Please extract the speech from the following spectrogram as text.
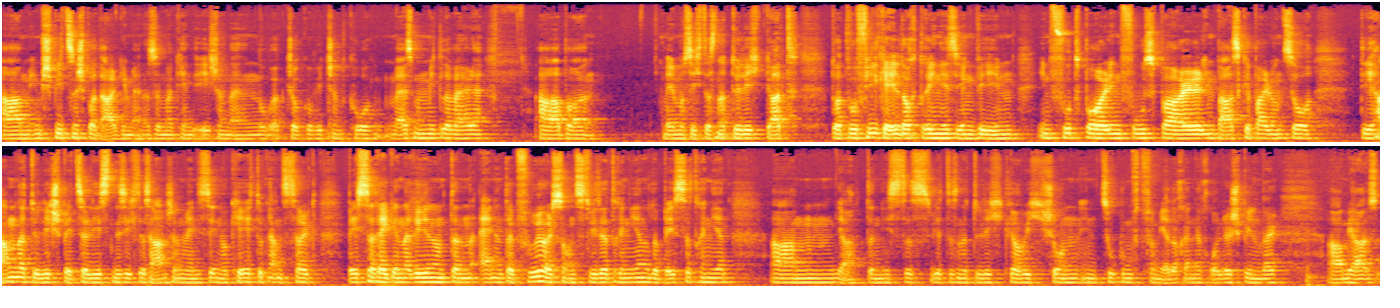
ähm, im Spitzensport allgemein. Also man kennt eh schon einen Novak Djokovic und Co., weiß man mittlerweile, aber wenn man sich das natürlich gerade dort, wo viel Geld auch drin ist, irgendwie in, in Football, in Fußball, in Basketball und so, die haben natürlich Spezialisten, die sich das anschauen, wenn die sehen, okay, du kannst halt besser regenerieren und dann einen Tag früher als sonst wieder trainieren oder besser trainieren, ähm, ja, dann ist das, wird das natürlich, glaube ich, schon in Zukunft vermehrt auch eine Rolle spielen, weil ähm, ja, also,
